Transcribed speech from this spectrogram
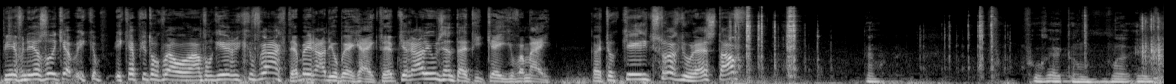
Peer van Eersel, ik heb, ik, heb, ik heb je toch wel een aantal keren gevraagd hè, bij Radio Bergijk. Toen heb je radiozendtijd gekregen van mij. Kan je toch een keer iets terug doen, hè, Staf? Nou, vooruit dan maar even.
